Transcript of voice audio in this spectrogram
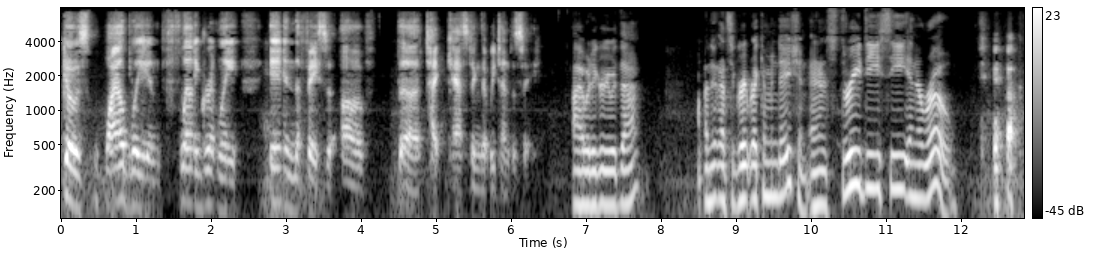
goes wildly and flagrantly in the face of the typecasting that we tend to see. I would agree with that. I think that's a great recommendation, and it's three DC in a row.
